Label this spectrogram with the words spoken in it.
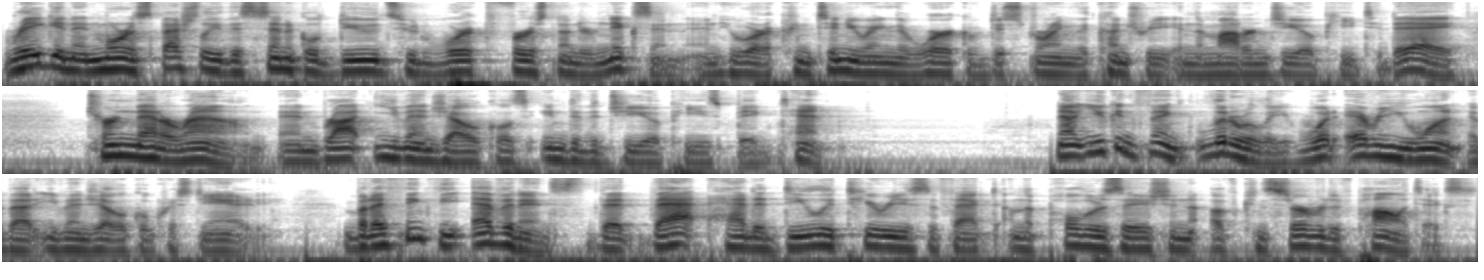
Reagan, and more especially the cynical dudes who'd worked first under Nixon and who are continuing their work of destroying the country in the modern GOP today, turned that around and brought evangelicals into the GOP's Big Tent. Now, you can think literally whatever you want about evangelical Christianity, but I think the evidence that that had a deleterious effect on the polarization of conservative politics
